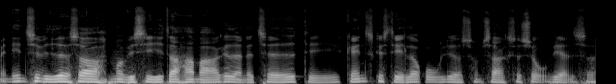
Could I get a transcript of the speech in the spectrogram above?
Men indtil videre, så må vi sige, der har markederne taget det ganske stille og roligt, og som sagt, så så vi altså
